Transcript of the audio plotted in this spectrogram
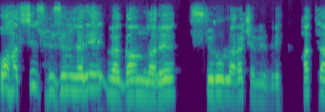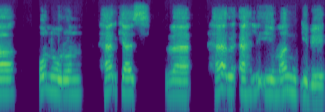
o hadsiz hüzünleri ve gamları sürurlara çevirdi. Hatta o nurun herkes ve her ehli iman gibi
